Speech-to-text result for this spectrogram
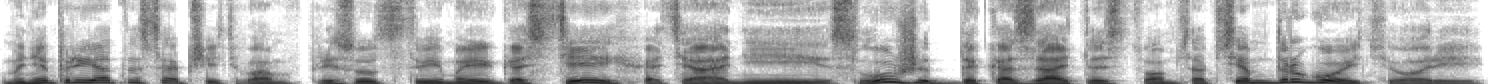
Мне приятно сообщить вам в присутствии моих гостей, хотя они служат доказательством совсем другой теории,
